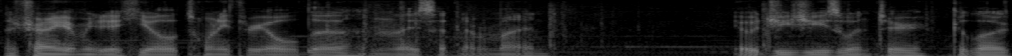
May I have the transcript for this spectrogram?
They're trying to get me to heal 23 Olda, and they said never mind. Yo, GG's Winter. Good luck.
